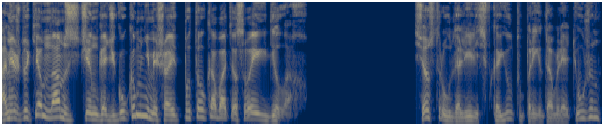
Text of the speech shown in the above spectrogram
А между тем нам с Чингачгуком не мешает потолковать о своих делах». Сестры удалились в каюту приготовлять ужин,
